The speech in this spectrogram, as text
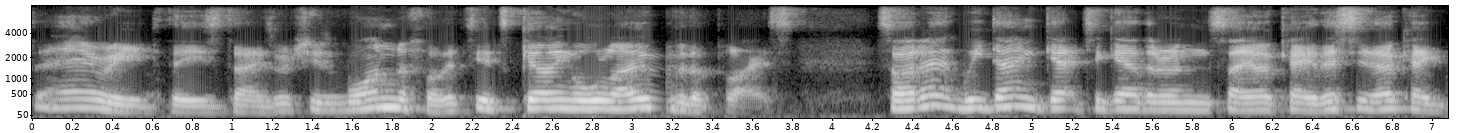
varied these days, which is wonderful. It's it's going all over the place. So I don't we don't get together and say, okay, this is okay,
